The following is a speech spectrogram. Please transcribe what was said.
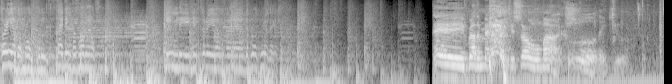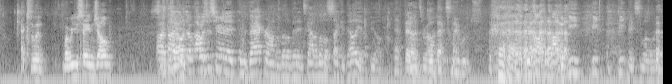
three of the most exciting performers brother man, thank you so much. Cool, thank you. Excellent. What were you saying, Joe? Oh, I, thought it, I was just hearing it in the background a little bit. It's got a little psychedelia feel. And fed Going through go back to my roots. We were talking about the beat, beat, beat mix a little bit,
